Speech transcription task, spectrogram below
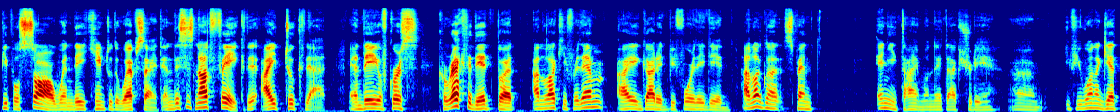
people saw when they came to the website. And this is not fake. I took that. And they, of course, corrected it, but unlucky for them, I got it before they did. I'm not going to spend any time on it, actually. Um, if you want to get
